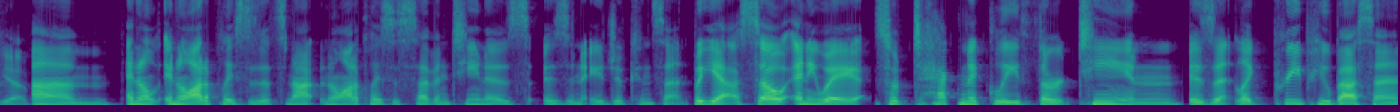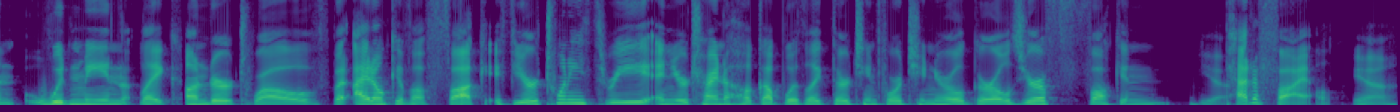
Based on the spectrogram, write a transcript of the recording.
Yeah. Um, and a- in a lot of places, it's not. In a lot of places, 17 is is an age of consent. But yeah. So anyway, so technically, 13 isn't like prepubescent would mean like under 12. But I don't give a fuck if you're 23 and you're trying to hook up with like 13, 14 year old girls. You're a fucking Yeah. pedophile. Yeah.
